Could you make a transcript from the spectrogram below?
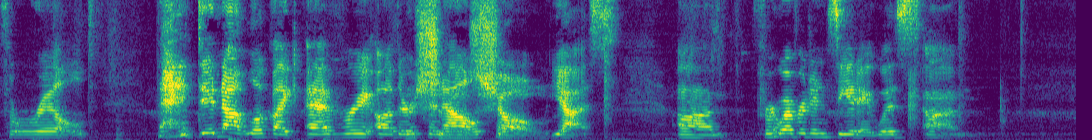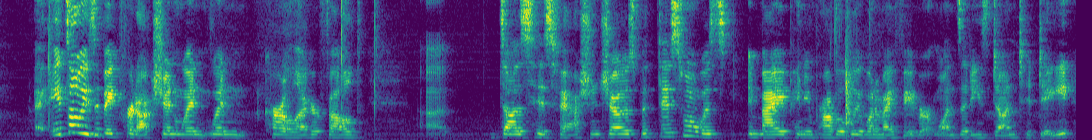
thrilled that it did not look like every other The Chanel, Chanel show. show. Yes. Um, for whoever didn't see it, it was. Um, it's always a big production when when Karl Lagerfeld uh, does his fashion shows, but this one was, in my opinion, probably one of my favorite ones that he's done to date.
